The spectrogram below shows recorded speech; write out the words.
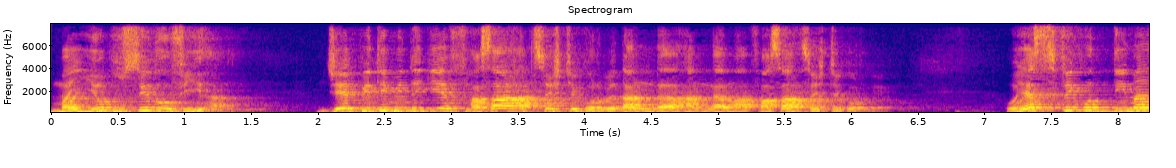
মাই ইউফসিদু ফিহা? যে পৃথিবীতে গিয়ে ফাসাদ সৃষ্টি করবে, দাঙ্গা, হাঙ্গামা, ফাসাদ সৃষ্টি করবে। ওয়াসফিকু দিমা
